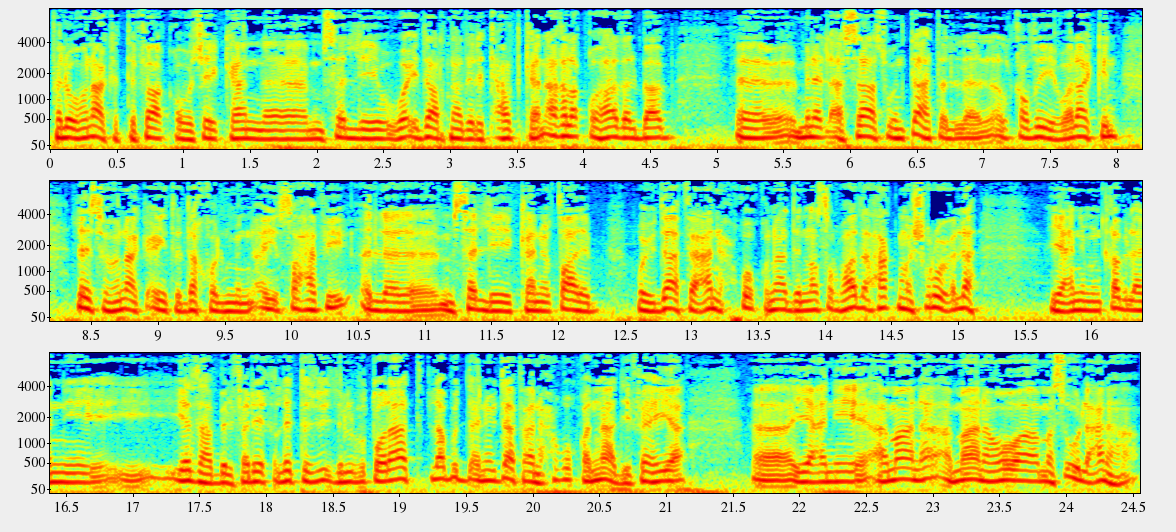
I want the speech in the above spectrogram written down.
فلو هناك اتفاق أو شيء كان آه، مسلي وإدارة نادي الإتحاد كان أغلقوا هذا الباب آه، من الأساس وانتهت ال- ال- القضية. ولكن ليس هناك أي تدخل من أي صحفي المسلي كان يطالب ويدافع عن حقوق نادي النصر وهذا حق مشروع له. يعني من قبل أن يذهب بالفريق للتزويد للبطولات لابد أن يدافع عن حقوق النادي. فهي يعني امانه أمانة هو مسؤول عنها.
